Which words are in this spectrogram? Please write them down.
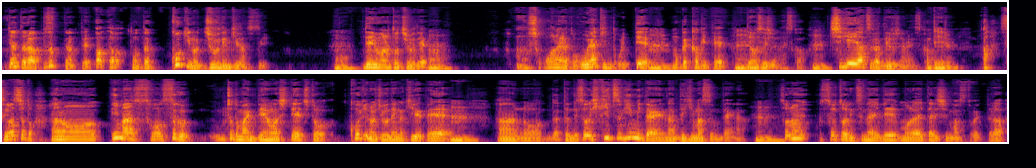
ってやったら、プツってなって、あ、やばと思ったら、古希の充電切れたんです、次。うん。電話の途中で。うん。もうしょうがないなと、親金とこ行って、うんもう一回かけて、うん電話するじゃないですか。うん。ちげえやつが出るじゃないですか。出る。あ、すいません、ちょっと、あのー今、そう、すぐ、ちょっと前に電話して、ちょっと、講義の充電が切れて、うん。あの、だったんで、その引き継ぎみたいなできますみたいな。うん。その外に繋いでもらえたりしますとか言ったら、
